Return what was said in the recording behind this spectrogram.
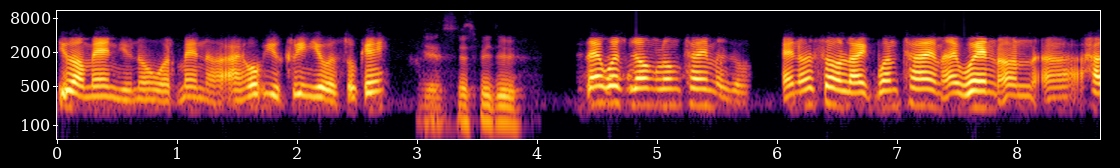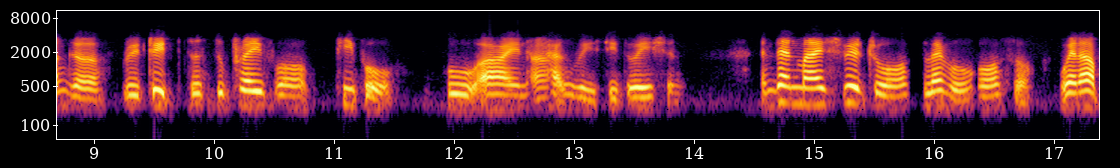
you are men, you know what men are. I hope you clean yours, okay? Yes. Yes, we do. That was long, long time ago. And also, like one time, I went on a hunger retreat just to pray for people who are in a hungry situation. And then my spiritual level also went up.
